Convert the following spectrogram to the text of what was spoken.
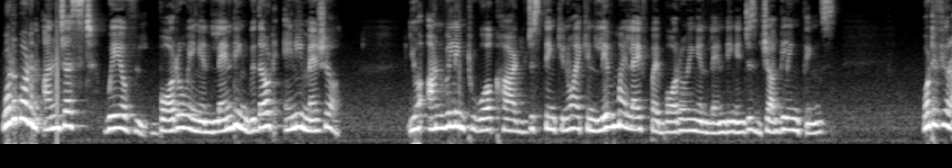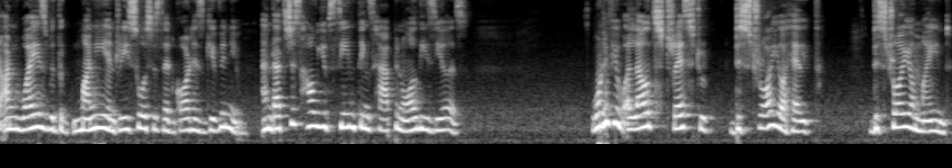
What about an unjust way of borrowing and lending without any measure? You're unwilling to work hard. You just think, you know, I can live my life by borrowing and lending and just juggling things. What if you're unwise with the money and resources that God has given you? And that's just how you've seen things happen all these years. What if you've allowed stress to destroy your health, destroy your mind?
